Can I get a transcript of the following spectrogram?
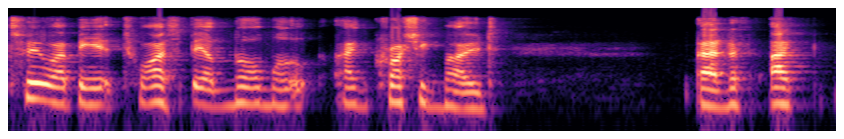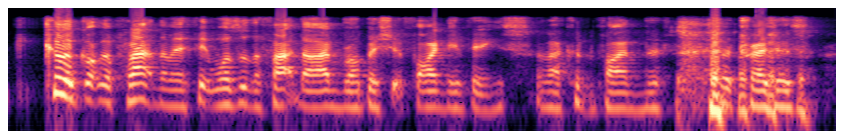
2, I beat it twice, beat on normal and crushing mode. And I could have got the platinum if it wasn't the fact that I'm rubbish at finding things and I couldn't find the, the treasures.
